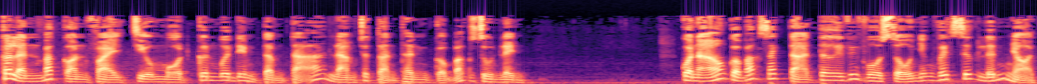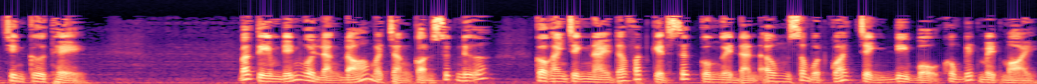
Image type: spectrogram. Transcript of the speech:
Có lần bác còn phải chịu một cơn mưa đêm tầm tã làm cho toàn thân của bác run lên. Quần áo của bác rách tả tơi với vô số những vết sức lớn nhỏ trên cơ thể. Bác tìm đến ngôi làng đó mà chẳng còn sức nữa. Cuộc hành trình này đã phát kiệt sức của người đàn ông sau một quá trình đi bộ không biết mệt mỏi.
